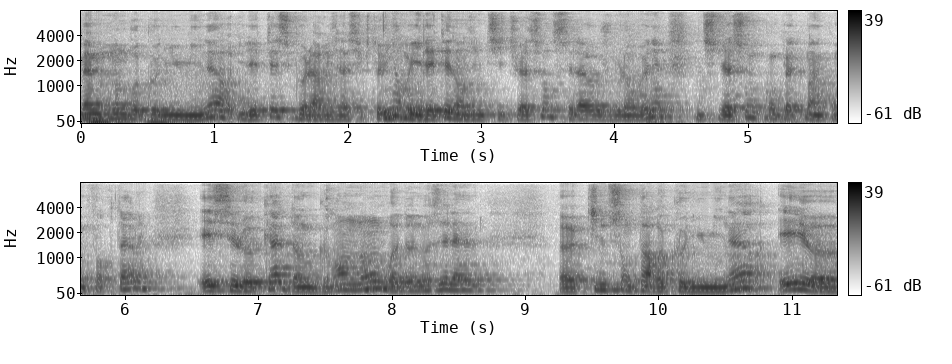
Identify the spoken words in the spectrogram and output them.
même non reconnu mineur, il était scolarisé à Sixte-Vignon, mais il était dans une situation, c'est là où je voulais en venir, une situation complètement inconfortable, et c'est le cas d'un grand nombre de nos élèves euh, qui ne sont pas reconnus mineurs et, euh,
